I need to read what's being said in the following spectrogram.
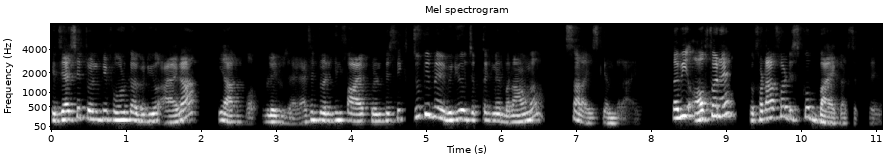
कि जैसे 24 का वीडियो आएगा ये आपको अपडेट हो जाएगा। ऐसे 25, 26 जो भी मैं वीडियो जब तक मैं बनाऊँगा सारा इसके अंदर आएगा। तभी ऑफ़र है तो फटाफट इसको बाय कर सकते हैं।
